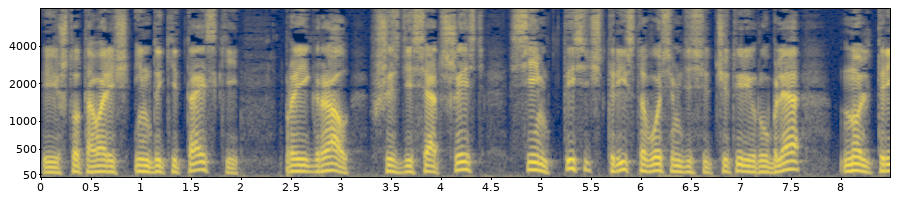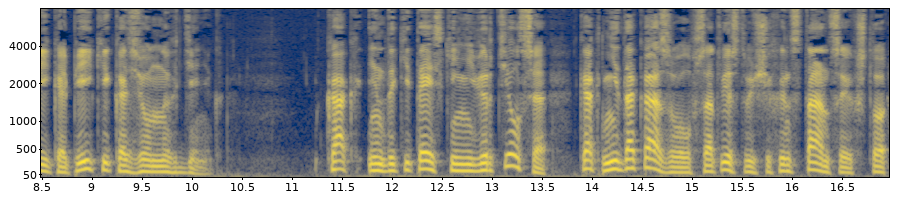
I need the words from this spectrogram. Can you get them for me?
и что товарищ Индокитайский проиграл в 66 7384 рубля 0,3 копейки казенных денег. Как Индокитайский не вертелся, как не доказывал в соответствующих инстанциях, что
